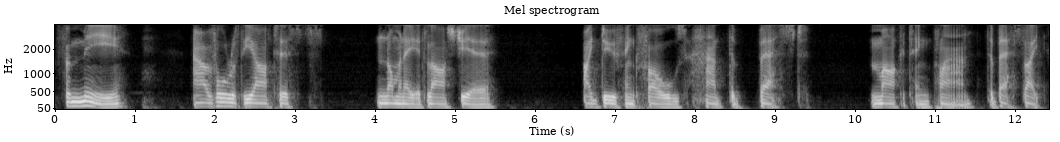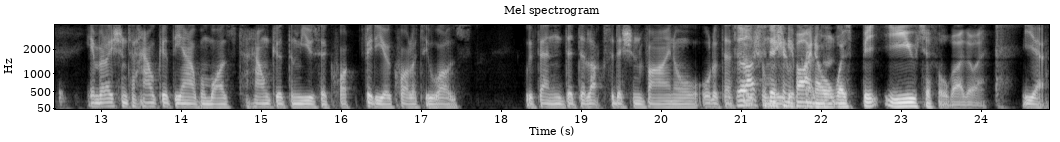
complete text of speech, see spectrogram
for me, out of all of the artists nominated last year, I do think Foals had the best marketing plan, the best, like, in relation to how good the album was, to how good the music qu- video quality was, with then the deluxe edition vinyl, all of their Deluxe social edition media vinyl presence. was beautiful, by the way. Yeah.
